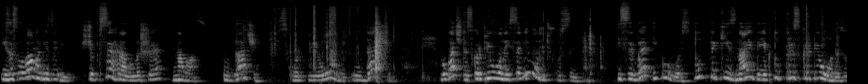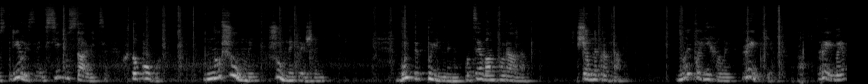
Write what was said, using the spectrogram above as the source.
і за словами візаві, щоб все грало лише на вас. Удачі, скорпіони, удачі. Бо бачите, скорпіони самі можуть вкусити і себе, і когось. Тут такі, знаєте, як тут три скорпіони зустрілися і всі кусаються. Хто кого? Ну, шумний, шумний тиждень. Будьте пильними, оце вам порада, щоб не програти. Ну і поїхали. Рибки. Риби.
